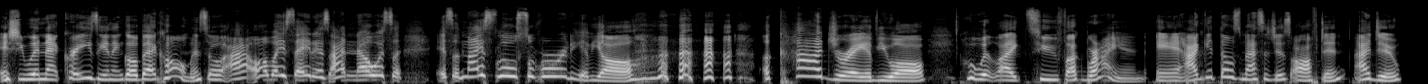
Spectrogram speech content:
and she went that crazy and then go back home. And so I always say this. I know it's a it's a nice little sorority of y'all, a cadre of you all who would like to fuck Brian. And I get those messages often. I do.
